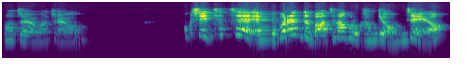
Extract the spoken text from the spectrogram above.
맞아요, 맞아요. 혹시 채채 에버랜드 마지막으로 간 게 언제예요?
